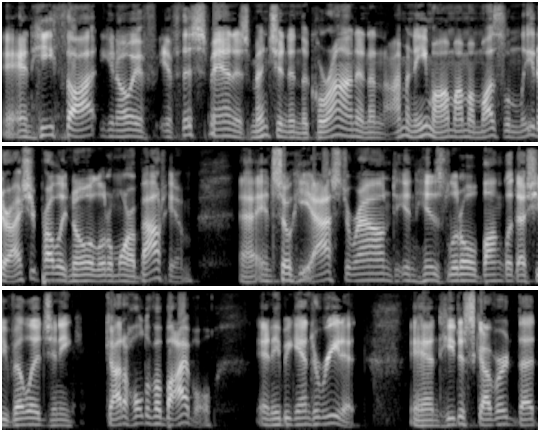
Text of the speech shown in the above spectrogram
And he thought, you know, if if this man is mentioned in the Quran, and I'm an imam, I'm a Muslim leader, I should probably know a little more about him. Uh, and so he asked around in his little Bangladeshi village, and he got a hold of a Bible, and he began to read it. And he discovered that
